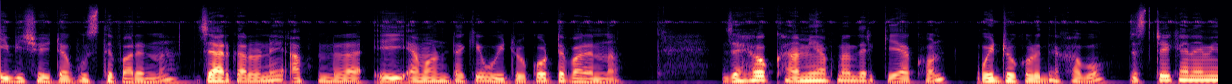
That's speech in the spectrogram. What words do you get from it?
এই বিষয়টা বুঝতে পারেন না, যার কারণে আপনারা এই অ্যামাউন্টটাকে উইথড্র করতে পারেন না। যাই হোক আমি আপনাদেরকে এখন উইথড্র করে দেখাবো। জাস্ট এখানে আমি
